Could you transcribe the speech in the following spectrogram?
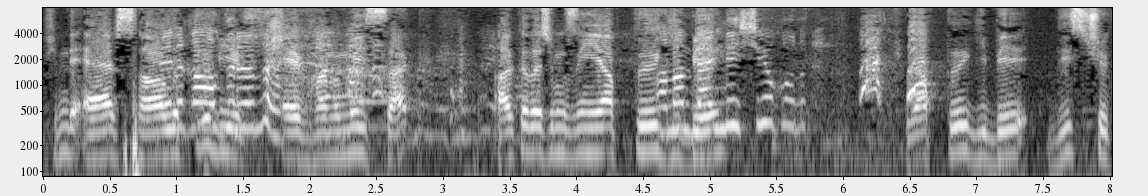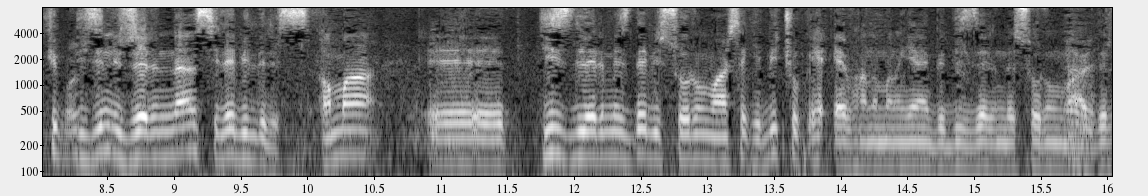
Şimdi eğer sağlıklı bir ev hanımıysak arkadaşımızın yaptığı Anam gibi bende işi yok onu. Yaptığı gibi diz çöküp dizin üzerinden silebiliriz. Ama e, dizlerimizde bir sorun varsa ki birçok e- ev hanımının genelde dizlerinde sorun vardır.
